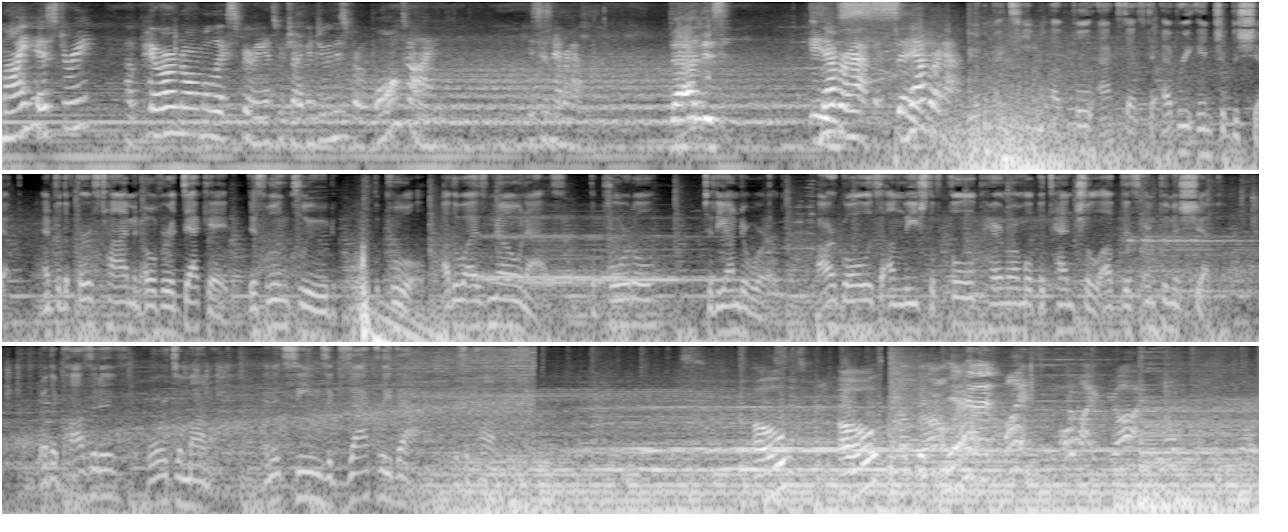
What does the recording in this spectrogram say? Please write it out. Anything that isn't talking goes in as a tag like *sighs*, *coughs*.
in my history of paranormal experience, which I've been doing this for a long time, this has never happened. That is Never insane. happened. Never happened. My team will have full access to every inch of the ship, and for the first time in over a decade, this will include the pool, otherwise known as the portal to the underworld. Our goal is to unleash the full paranormal potential of this infamous ship, whether positive or demonic, and it seems exactly that was accomplished. Oh, oh, oh. yeah. What? Oh my god.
